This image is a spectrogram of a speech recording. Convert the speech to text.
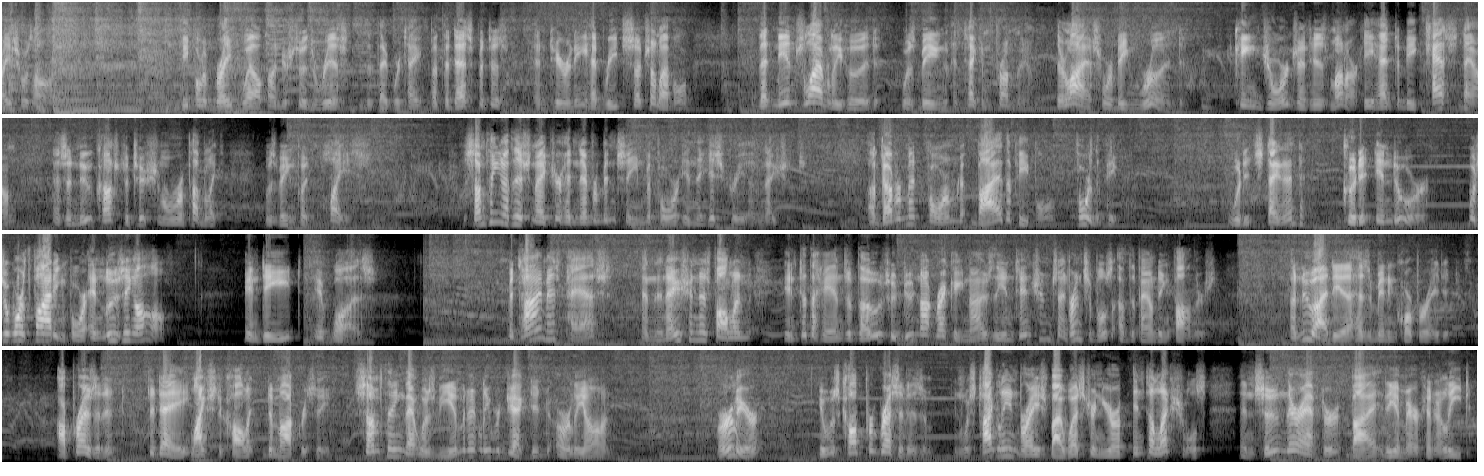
embrace was on. People of great wealth understood the risk that they were taking, but the despotism and tyranny had reached such a level that men's livelihood was being taken from them. Their lives were being ruined. King George and his monarchy had to be cast down as a new constitutional republic was being put in place. Something of this nature had never been seen before in the history of nations. A government formed by the people for the people. Would it stand? Could it endure? Was it worth fighting for and losing all? Indeed, it was. But time has passed, and the nation has fallen into the hands of those who do not recognize the intentions and principles of the founding fathers. A new idea has been incorporated. Our president, today, likes to call it democracy, something that was vehemently rejected early on. Earlier, it was called progressivism and was tightly embraced by Western Europe intellectuals and soon thereafter by the American elite.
